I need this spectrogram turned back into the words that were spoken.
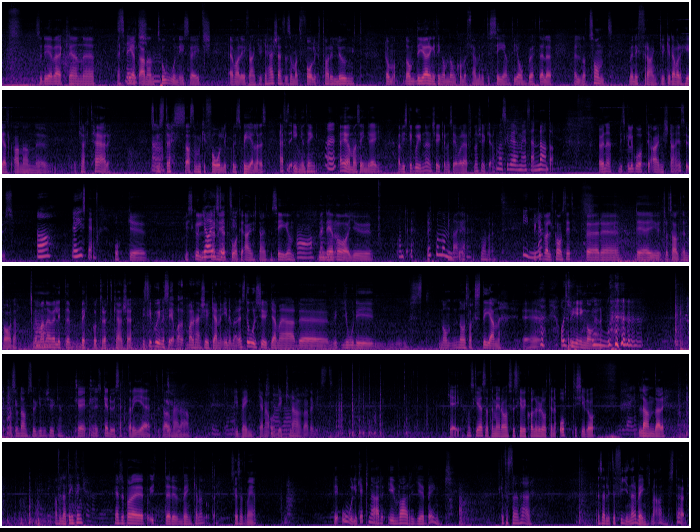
Så det är verkligen eh, en helt annan mm. ton i Schweiz än vad det är i Frankrike. Här känns det som att folk tar det lugnt. De, de, det gör ingenting om de kommer fem minuter sent till jobbet eller, eller något sånt. Men i Frankrike där var det helt annan eh, karaktär. Det skulle Ja. stressas, det var mycket folk och det spelades. Här finns det ingenting. Nej. Här gör man sin grej. Ja, vi ska gå in i den kyrkan och se vad det är för någon kyrka. Vad ska vi göra med sen då Anton? Jag vet inte, vi skulle gå till Einsteins hus. Ja, ja just det. Och eh, vi skulle Ja, planerat det, gå till Einsteins museum. Ja, Men det var ju var inte öppet på inte måndagar. öppet på måndagar. illa. Vilket var lite konstigt för eh, det är ju trots allt en vardag. Men Ja. man är väl lite väck och trött kanske. Vi ska gå in och se vad, vad den här kyrkan innebär. En stor kyrka med eh, gjord i någon, någon slags sten. Eh, Oj. tre ingångar. Oh. Det är någon som dammsuger i kyrkan. Okej, nu ska du sätta dig i ett utav de här eh, i bänkarna och det knarrade visst. Okej, vad ska jag sätta mig då? Så ska vi kolla hur det låter när 80 kilo landar. Varför lät ingenting? Kanske bara på ytterbänkarna låter. Ska jag sätta mig igen? Det är olika knarr i varje bänk. Ska testa den här. En sån här lite finare bänk med armstöd.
